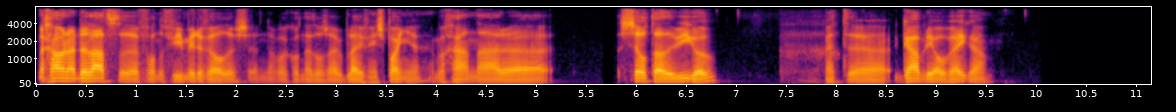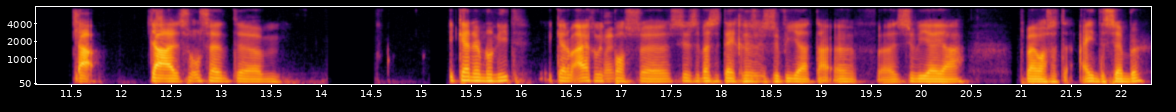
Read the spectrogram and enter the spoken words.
dan gaan we naar de laatste van de vier middenvelders. En wat ik al net al zei, we blijven in Spanje. We gaan naar uh, Celta de Vigo. Met uh, Gabriel Vega. Ja, ja, het is ontzettend... Um, ik ken hem nog niet. Ik ken hem eigenlijk pas uh, sinds de wedstrijd tegen Sevilla. Uh, Sevilla, ja. Volgens mij was het eind december.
